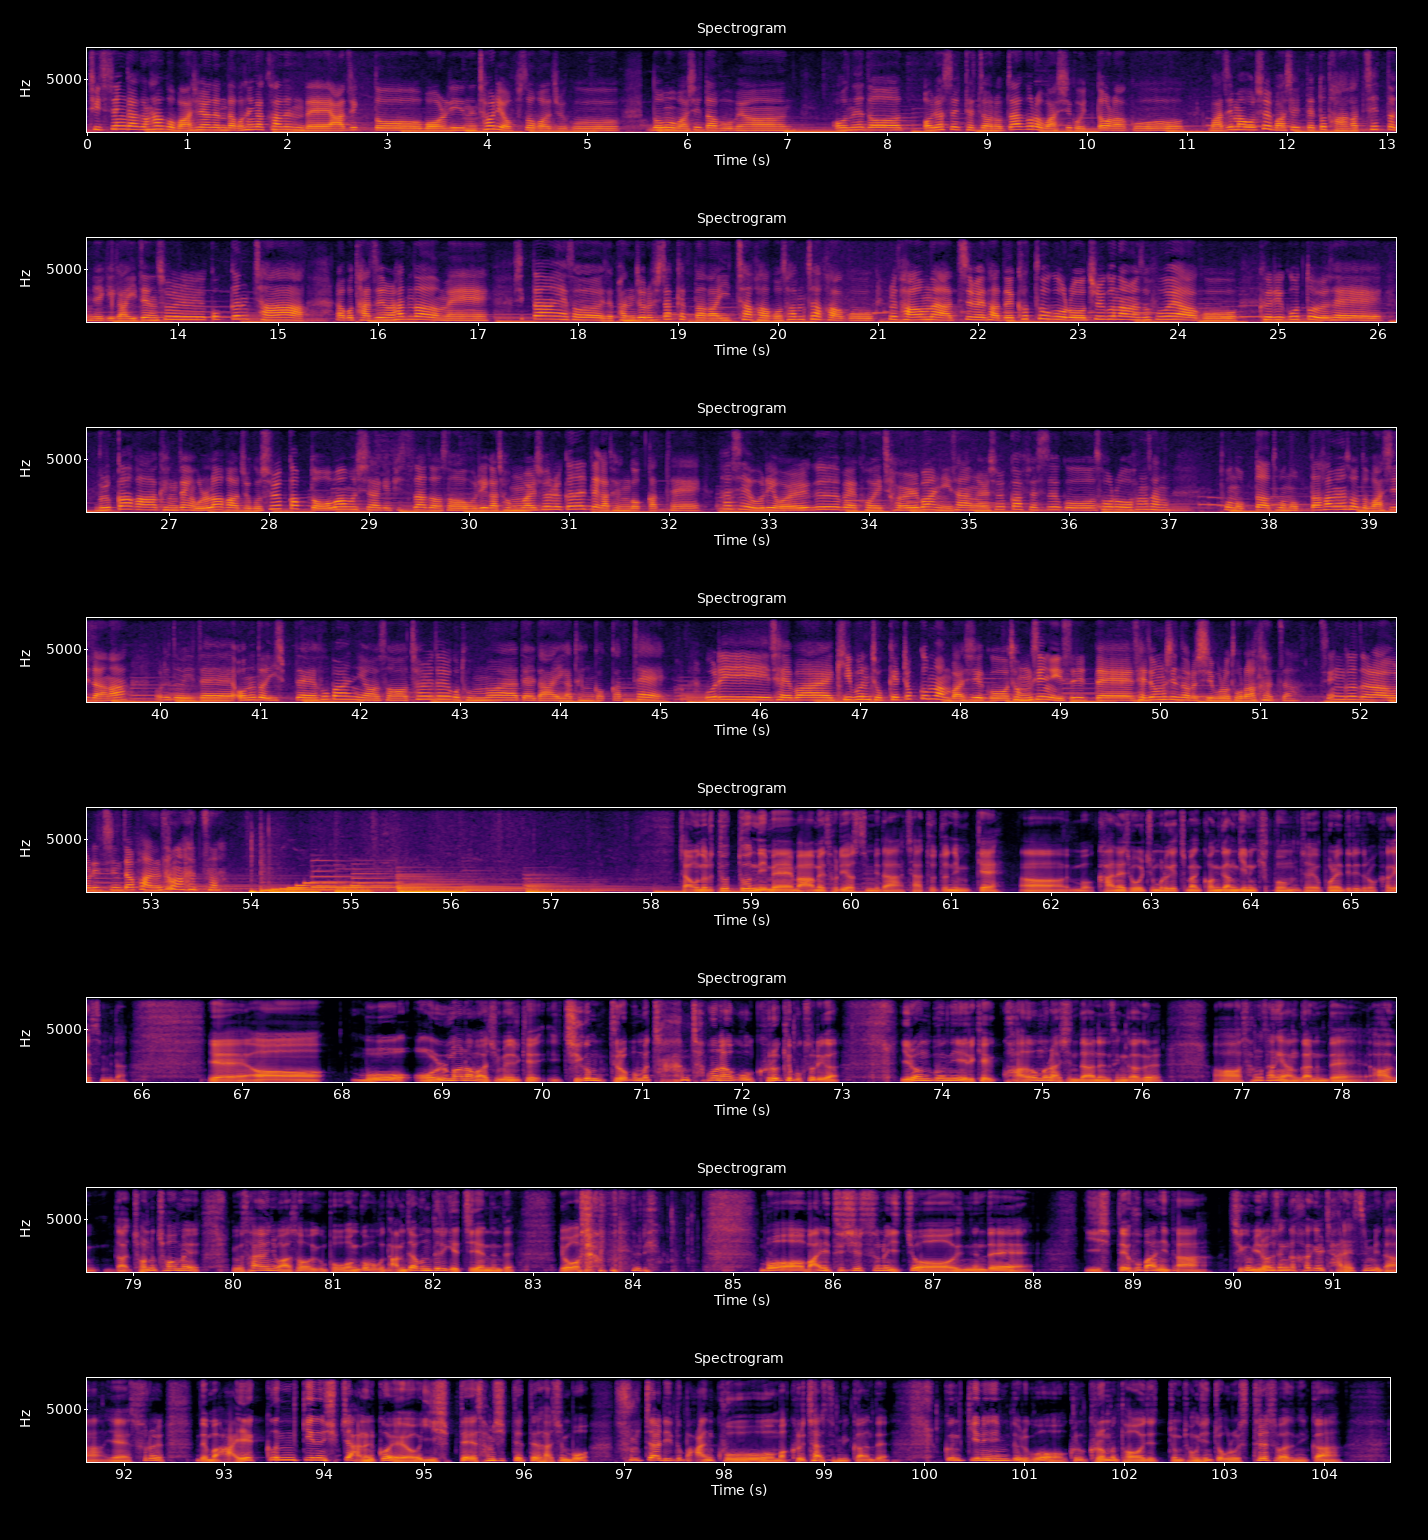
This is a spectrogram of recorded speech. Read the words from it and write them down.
뒷생각은 하고 마셔야 된다고 생각하는데 아직도 머리는 철이 없어가지고 너무 마시다 보면 어느덧 어렸을 때처럼 짝으로 마시고 있더라고. 마지막으로 술 마실 때 또 다 같이 했던 얘기가 이젠 술 꼭 끊자라고 다짐을 한 다음에 식당에서 이제 반주로 시작했다가 2차 가고 3차 가고 그리고 다음날 아침에 다들 카톡으로 출근하면서 후회하고 그리고 또 요새 물가가 굉장히 올라가지고 술값도 어마무시하게 비싸져서 우리가 정말 술을 끊을 때가 된 것 같아. 사실 우리 월급의 거의 절반 이상을 술값에 쓰고 서로 항상 돈 없다 돈 없다 하면서도 마시잖아 우리도 이제 어느덧 20대 후반이어서 철들고 돈 모아야 될 나이가 된 것 같아 우리 제발 기분 좋게 조금만 마시고 정신이 있을 때 제정신으로 집으로 돌아가자 친구들아 우리 진짜 반성하자 자, 오늘은 뚜뚜님의 마음의 소리였습니다. 자, 뚜뚜님께, 어, 뭐, 간에 좋을지 모르겠지만 건강기능식품 저희가 보내드리도록 하겠습니다. 예, 어, 뭐, 얼마나 마시면 이렇게, 지금 들어보면 참 차분하고 그렇게 목소리가, 이런 분이 이렇게 과음을 하신다는 생각을, 아, 상상이 안 가는데, 아, 나, 저는 처음에 이 사연이 와서 이거 보고 원고 보고 남자분들이겠지 했는데, 여자분들이, 뭐, 어, 많이 드실 수는 있죠. 있는데, 20대 후반이다. 지금 이런 생각하길 잘했습니다. 예, 술을 근데 뭐 아예 끊기는 쉽지 않을 거예요. 20대, 30대 때 사실 뭐 술자리도 많고 막 그렇지 않습니까? 근데 끊기는 힘들고 그러- 그러면 더 이제 좀 정신적으로 스트레스 받으니까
